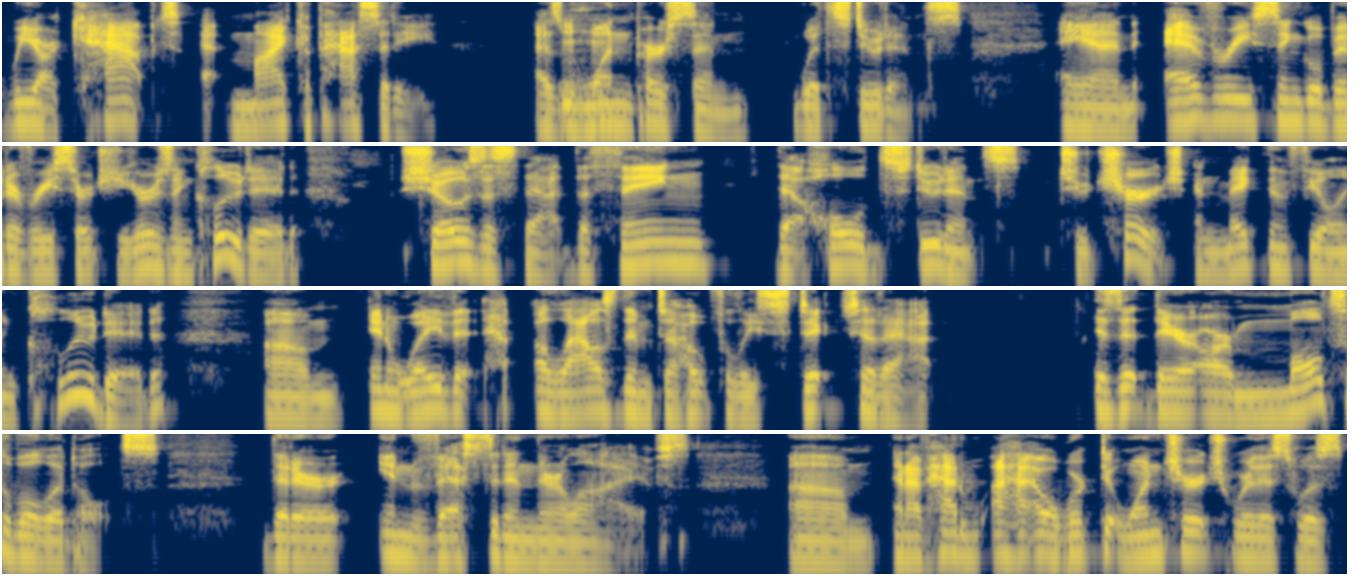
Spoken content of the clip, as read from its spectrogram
we are capped at my capacity as mm-hmm. one person with students. And every single bit of research, yours included, shows us that the thing that holds students to church and make them feel included um, in a way that allows them to hopefully stick to that is that there are multiple adults that are invested in their lives. Um, and I've had I worked at one church where this was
